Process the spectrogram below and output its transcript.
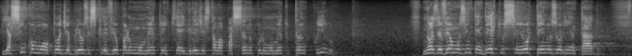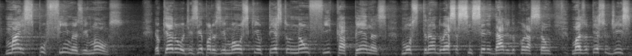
E assim como o autor de Hebreus escreveu para um momento em que a igreja estava passando por um momento tranquilo, nós devemos entender que o Senhor tem nos orientado. Mas, por fim, meus irmãos, eu quero dizer para os irmãos que o texto não fica apenas mostrando essa sinceridade do coração, mas o texto diz:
